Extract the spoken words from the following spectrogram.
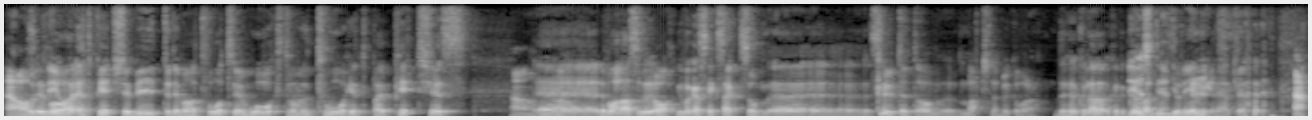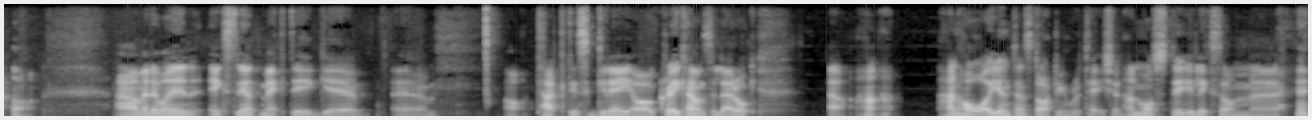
Ja, Och det gjorde var ett pitcherbyte, det var två, tre walks, det var väl två hit by pitches. Ja, Eh, det, var alltså, ja, det var ganska exakt som eh, eh, slutet av matcherna brukar vara. Det kunde kunde Just vara det. nionde inningen egentligen. Ja. Ja, men det var en extremt mäktig eh, eh, ja, taktisk grej av Craig Counsell där. Och ja, han, han har ju inte en starting rotation. Han måste ju liksom eh,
